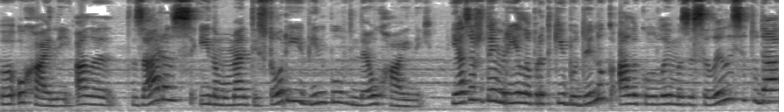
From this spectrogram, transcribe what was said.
охайний, але зараз і на момент історії він був неохайний. Я завжди мріяла про такий будинок, але коли ми заселилися туди, е,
